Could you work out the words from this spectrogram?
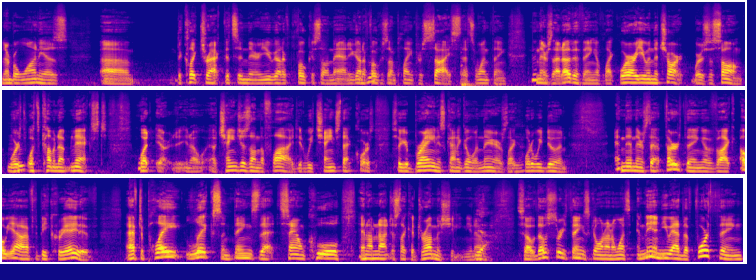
Number one is um the click track that's in there. You got to focus on that. You got to focus on playing precise. That's one thing. Then there's that other thing of like, where are you in the chart? Where's the song? Where's what's coming up next? What uh, you know, uh, changes on the fly? Did we change that course? So your brain is kind of going there. It's like, what are we doing? And then there's that third thing of like, oh yeah, I have to be creative. I have to play licks and things that sound cool, and I'm not just like a drum machine, you know. Yeah. So those three things going on at once, and then you add the fourth thing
